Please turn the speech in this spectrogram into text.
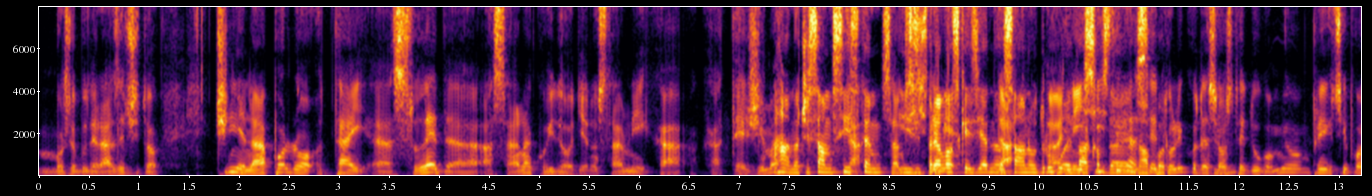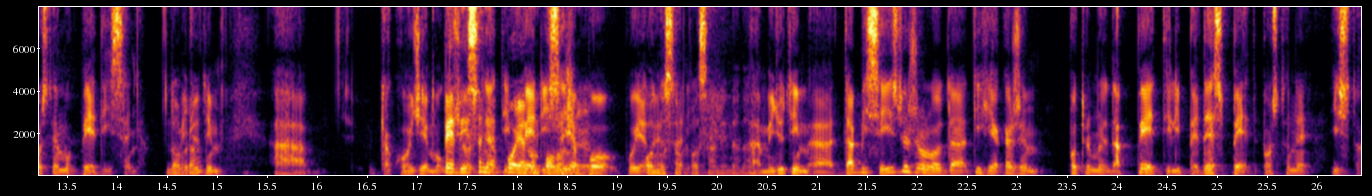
možda bude različito. Čini je naporno taj eh, sled eh, asana koji ide od jednostavnijih ka, ka težima. Aha, znači sam sistem sam iz sistem prelaska je- iz jedne da, asane u drugu je ne takav da je insistira se napor. toliko da se ostaje dugo. Mi u principu ostajemo pet disanja. Dobro. Međutim, a, takođe je Pet moguće disanja po jednom pet disanja položaju. po, po jednoj Odnosno asani. po asani, da, da. A, međutim, a, da bi se izdržalo da tih, ja kažem, potrebno je da 5 ili 55 postane isto.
